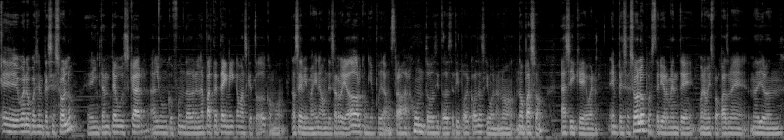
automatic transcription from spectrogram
Eh, bueno, pues empecé solo. e intenté buscar algún cofundador en la parte técnica más que todo, como, no sé, me imaginaba un desarrollador con quien pudiéramos trabajar juntos y todo este tipo de cosas y bueno, no, no pasó. Así que bueno, empecé solo. Posteriormente, bueno, mis papás me, me dieron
